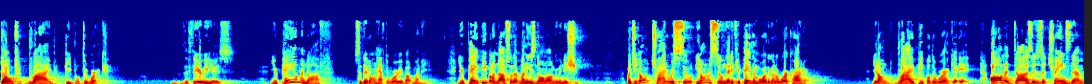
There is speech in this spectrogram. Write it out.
Don't bribe people to work. The theory is you pay them enough so they don't have to worry about money. You pay people enough so that money is no longer an issue. But you don't try to assume, you don't assume that if you pay them more, they're going to work harder. You don't bribe people to work. It, it, all it does is it trains them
